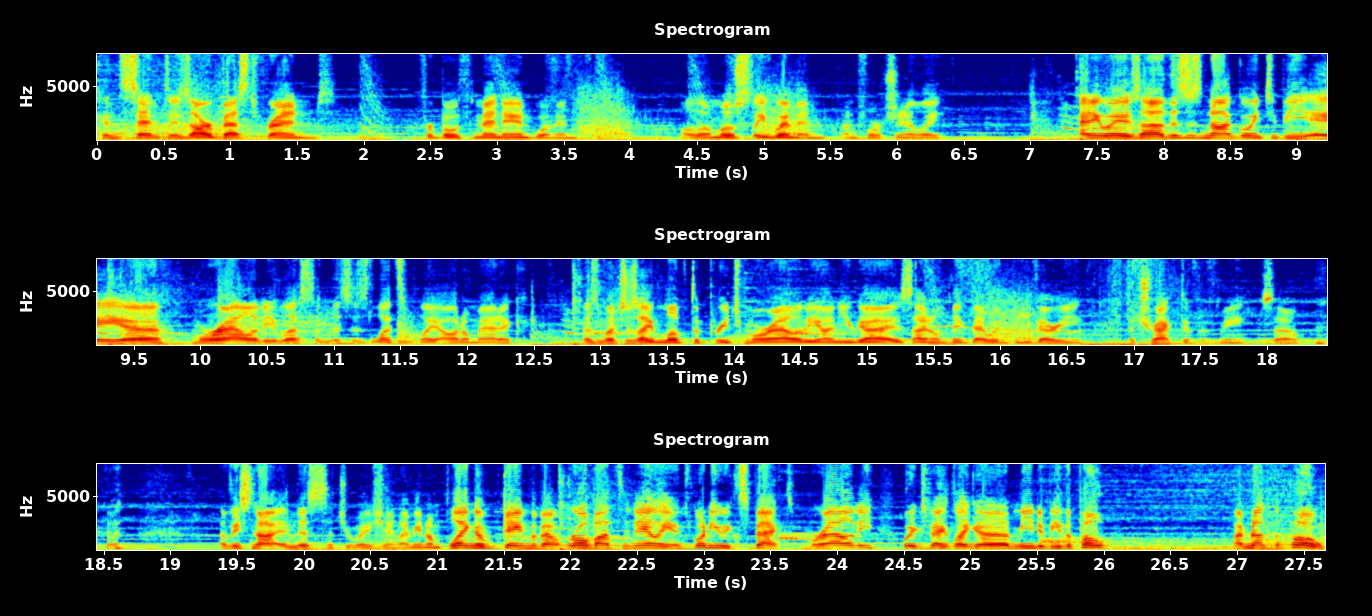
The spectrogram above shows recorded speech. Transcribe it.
Consent is our best friend for both men and women. Although mostly women, unfortunately. Anyways, uh, this is not going to be a uh, morality lesson. This is Let's Play Otto Matic. As much as I love to preach morality on you guys, I don't think that would be very attractive of me, so... At least not in this situation. I mean, I'm playing a game about robots and aliens. What do you expect? Morality? What do you expect, like, uh, me to be the Pope? I'm not the Pope.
